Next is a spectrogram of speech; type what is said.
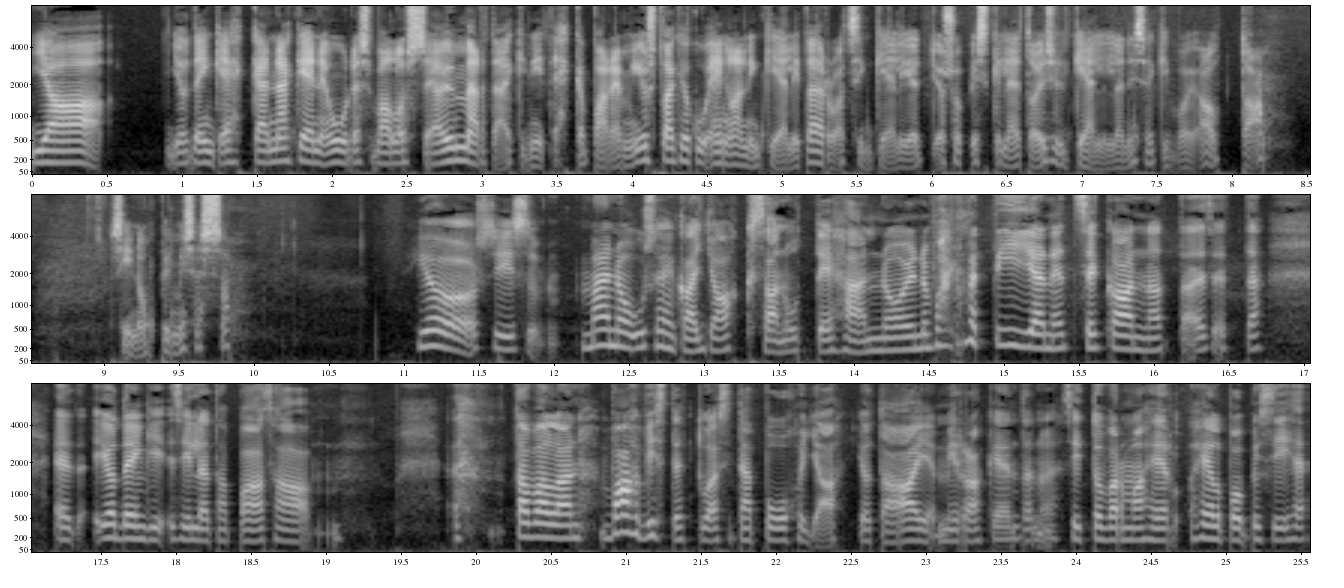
ja jotenkin ehkä näkee ne uudessa valossa ja ymmärtääkin niitä ehkä paremmin. Just vaikka joku englannin kieli tai ruotsin kieli, että jos opiskelee toisilla kielillä, niin sekin voi auttaa siinä oppimisessa. Joo, siis mä en ole useinkaan jaksanut tehdä noin, vaikka mä tiedän, että se kannattaisi, että, että jotenkin sillä tapaa saa tavallaan vahvistettua sitä pohjaa, jota aiemmin rakentanut. Sitten on varmaan her- helpompi siihen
